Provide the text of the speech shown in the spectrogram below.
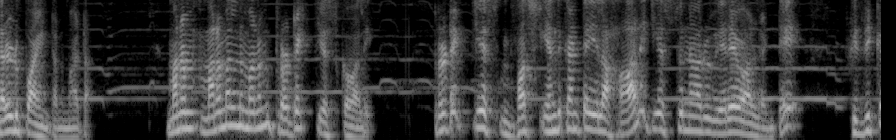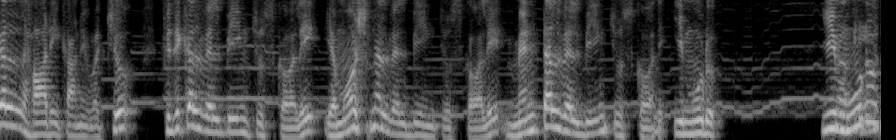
థర్డ్ పాయింట్ అన్నమాట. మనం మనమల్ని మనం ప్రొటెక్ట్ చేసుకోవాలి. ప్రొటెక్ట్ చేసు ఫస్ట్ ఎందుకంటే ఇలా హాని చేస్తున్నారు వేరే వాళ్ళంటే ఫిజికల్ హాని కానివ్వచ్చు ఫిజికల్ వెల్ బీయింగ్ చూసుకోవాలి ఎమోషనల్ వెల్ బీయింగ్ చూసుకోవాలి మెంటల్ వెల్ బీయింగ్ చూసుకోవాలి. ఈ మూడు. ఈ. మూడు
